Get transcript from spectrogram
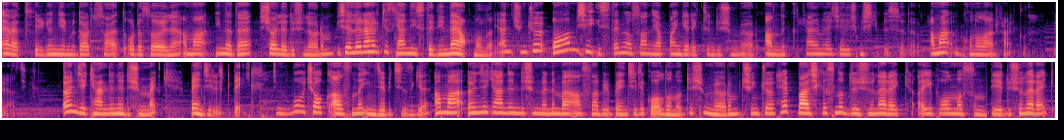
evet bir gün 24 saat orası öyle ama yine de şöyle düşünüyorum. Bir şeyleri herkes kendi istediğinde yapmalı. Yani çünkü o an bir şey istemiyorsan yapman gerektiğini düşünmüyorum. Anlık kendimle çelişmiş gibi hissediyorum. Ama konular farklı birazcık. Önce kendini düşünmek bencillik değil. Şimdi bu çok aslında ince bir çizgi. Ama önce kendini düşünmenin ben asla bir bencillik olduğunu düşünmüyorum. Çünkü hep başkasını düşünerek, ayıp olmasın diye düşünerek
